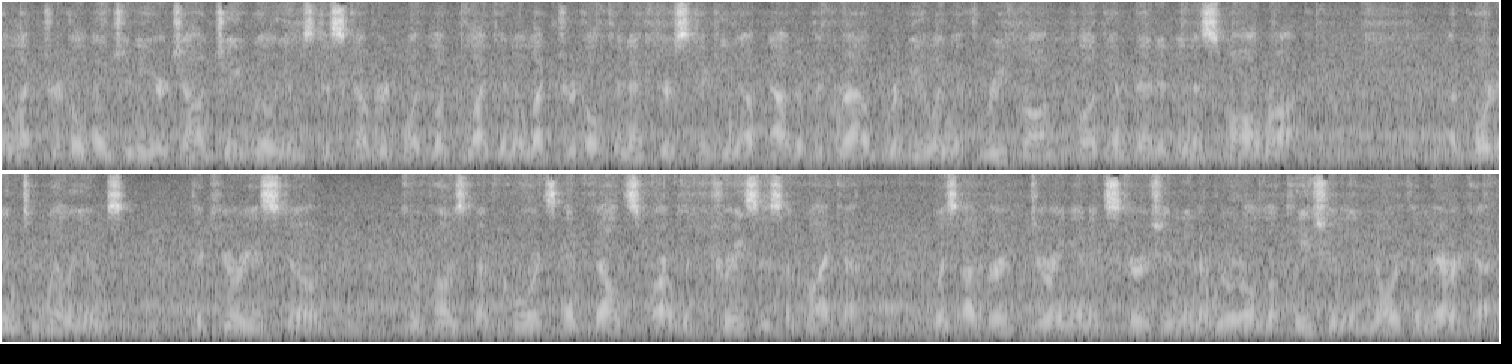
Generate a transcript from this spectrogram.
electrical engineer John J. Williams discovered what looked like an electrical connector sticking up out of the ground revealing a three-pronged plug embedded in a small rock. According to Williams, the curious stone, composed of quartz and feldspar with traces of mica, was unearthed during an excursion in a rural location in North America,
